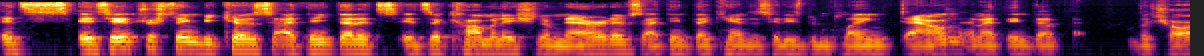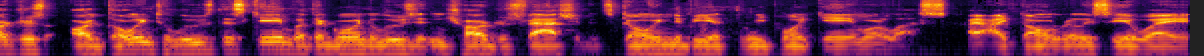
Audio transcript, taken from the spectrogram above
It's it's interesting because I think that it's it's a combination of narratives. I think that Kansas City's been playing down, and I think that the Chargers are going to lose this game, but they're going to lose it in Chargers fashion. It's going to be a three point game or less. I, I, don't really see a way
